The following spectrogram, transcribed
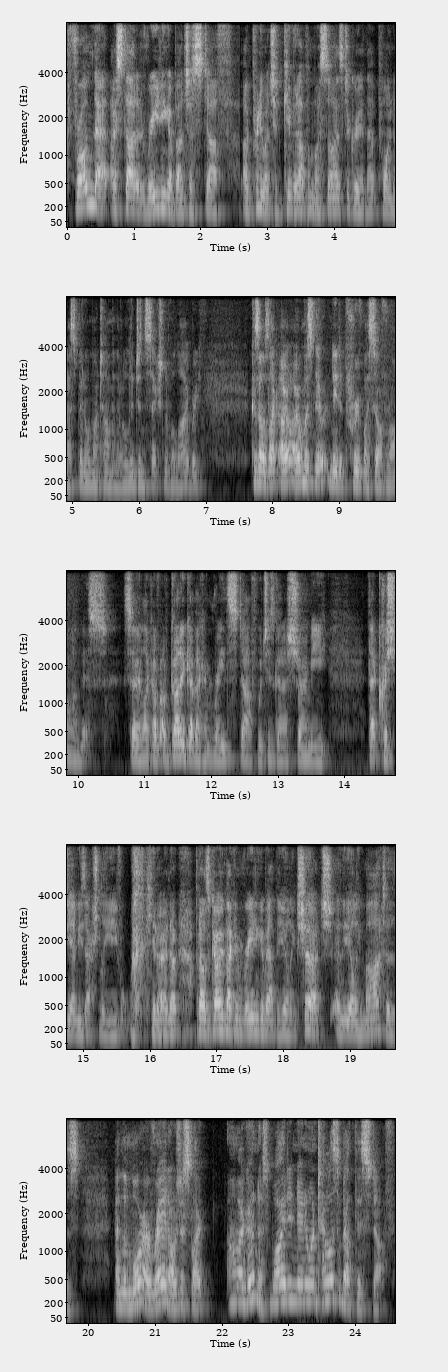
from that, I started reading a bunch of stuff. I pretty much had given up on my science degree at that point. I spent all my time in the religion section of the library because I was like, I, I almost need to prove myself wrong on this. So like, I've, I've got to go back and read stuff which is going to show me that Christianity is actually evil, you know. And, I- but I was going back and reading about the early church and the early martyrs, and the more I read, I was just like, oh my goodness, why didn't anyone tell us about this stuff?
